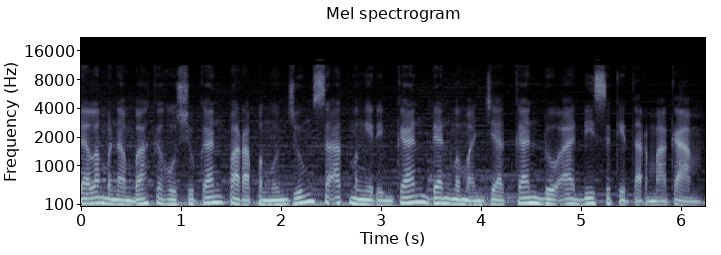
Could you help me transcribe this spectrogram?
dalam menambah kehusukan para pengunjung saat mengirimkan dan memanjatkan doa di sekitar makam.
